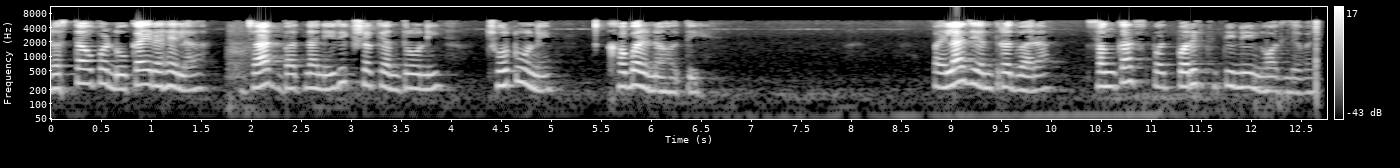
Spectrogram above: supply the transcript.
રસ્તા ઉપર ડોકાઈ રહેલા જાત ભાતના નિરીક્ષક યંત્રોની છોટુને ખબર ન હતી. પહેલાં જ યંત્ર દ્વારા શંકાસ્પદ પરિસ્થિતિની નોંધ લેવાય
